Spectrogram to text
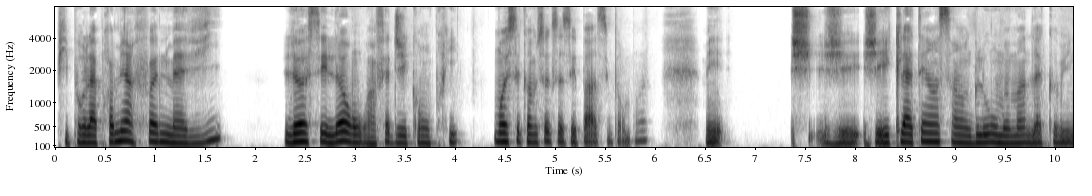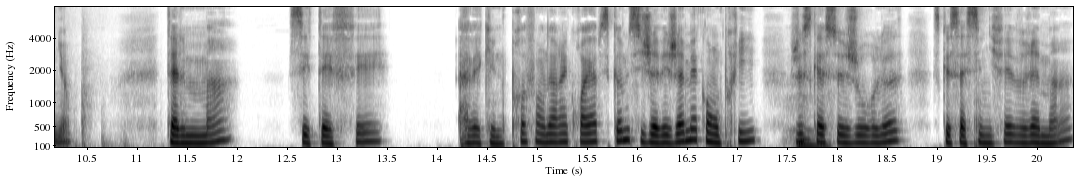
Puis pour la première fois de ma vie, là, c'est là où en fait j'ai compris. Moi, c'est comme ça que ça s'est passé pour moi. Mais j'ai éclaté en sanglots au moment de la communion. Tellement c'était fait avec une profondeur incroyable. C'est comme si j'avais jamais compris jusqu'à hmm. ce jour-là ce que ça signifiait vraiment.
